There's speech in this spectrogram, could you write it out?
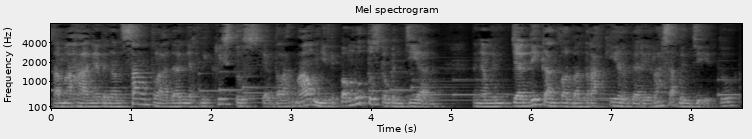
Sama halnya dengan sang teladan yakni Kristus yang telah mau menjadi pemutus kebencian dengan menjadikan korban terakhir dari rasa benci itu,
